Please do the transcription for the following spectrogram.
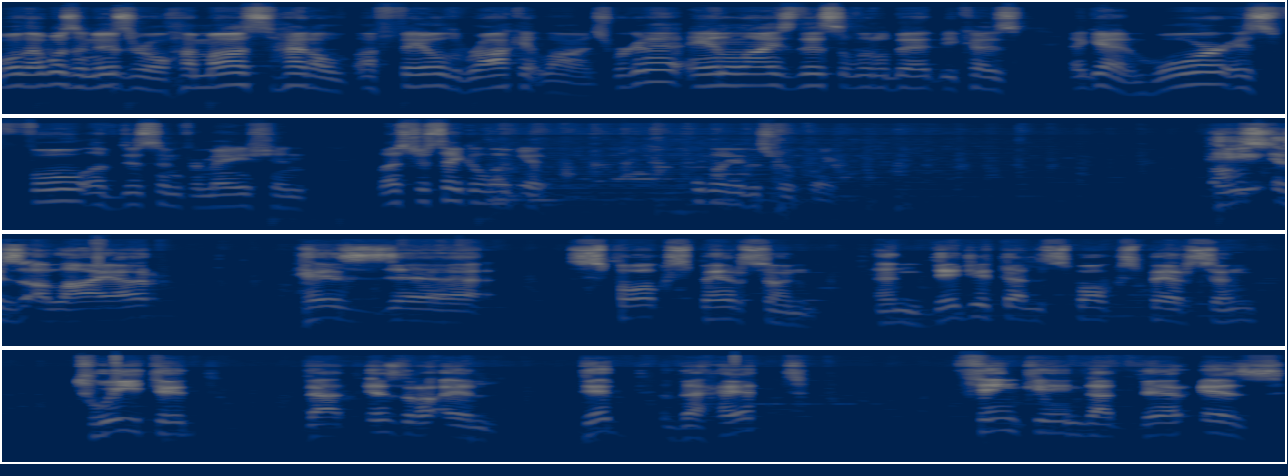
Oh, that wasn't Israel. Hamas had a, a failed rocket launch. We're going to analyze this a little bit because, again, war is full of disinformation. Let's just take a look at take a look at this real quick. He is a liar. His uh, spokesperson and digital spokesperson tweeted that Israel did the hit, thinking that there is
